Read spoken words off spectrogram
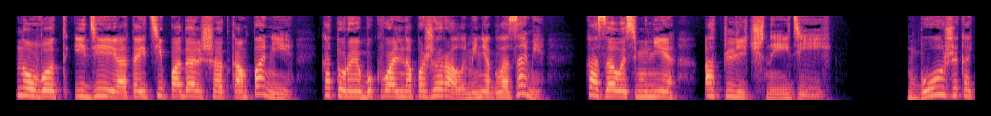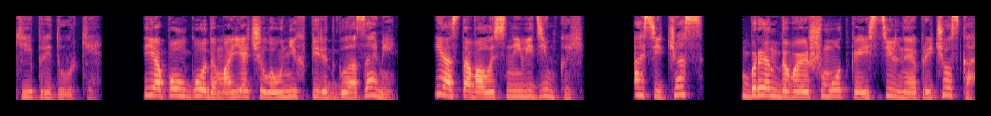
Но вот идея отойти подальше от компании, которая буквально пожирала меня глазами, казалась мне отличной идеей. Боже, какие придурки. Я полгода маячила у них перед глазами и оставалась невидимкой. А сейчас брендовая шмотка и стильная прическа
